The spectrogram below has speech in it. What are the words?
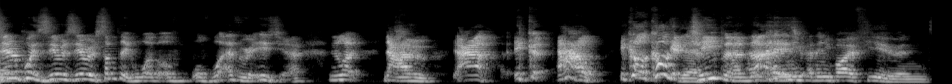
zero point zero zero something or whatever, of, of whatever it is. Yeah, and you're like, no, ah, it ca- ow, it can't, can't get Yeah. cheaper than And, that. and, then you, and then you buy a few, and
